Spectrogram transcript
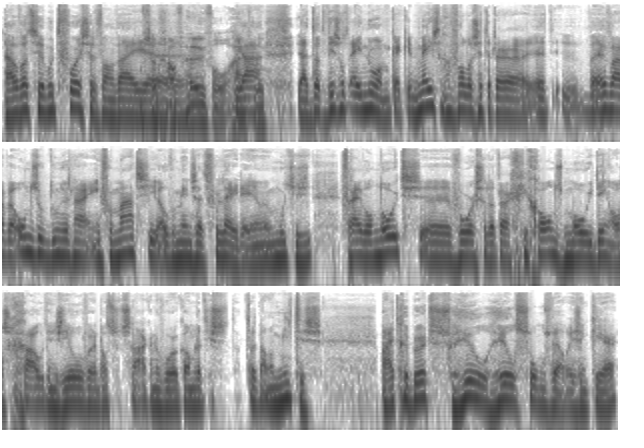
Nou, wat je moet voorstellen van wij... Zo'n grafheuvel eigenlijk. Ja, ja, dat wisselt enorm. Kijk, in de meeste gevallen zitten er... Het, waar wij onderzoek doen is naar informatie over mensen uit het verleden. En dan moet je vrijwel nooit uh, voorstellen dat daar gigantisch mooie dingen... als goud en zilver en dat soort zaken naar voren komen. Dat, is, dat zijn allemaal mythes. Maar het gebeurt heel, heel soms wel eens een keer.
